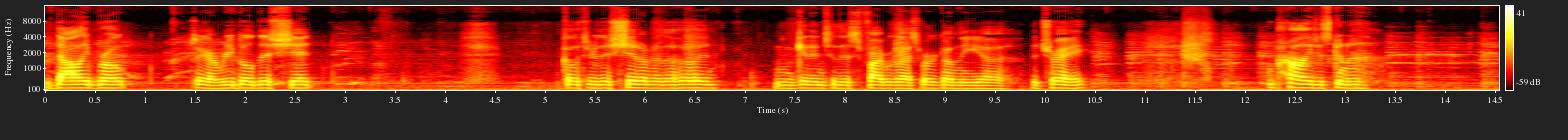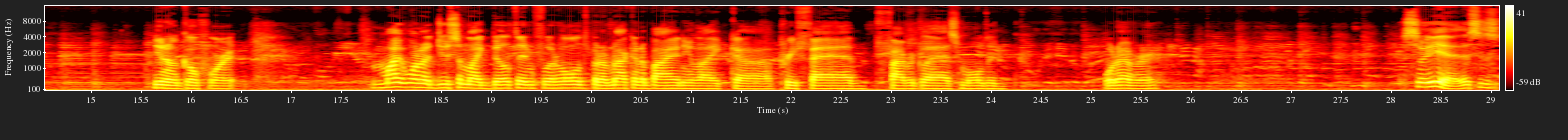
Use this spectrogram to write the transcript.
The dolly broke so I gotta rebuild this shit. Go through this shit under the hood. And get into this fiberglass work on the uh, the tray. I'm probably just gonna you know, go for it. Might want to do some like built-in footholds, but I'm not gonna buy any like uh, prefab fiberglass molded whatever. So yeah, this is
